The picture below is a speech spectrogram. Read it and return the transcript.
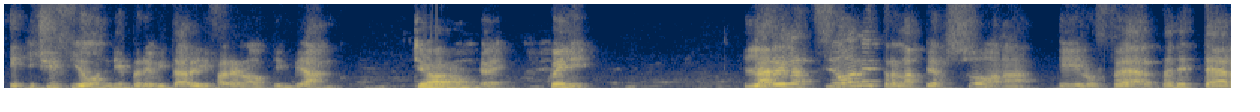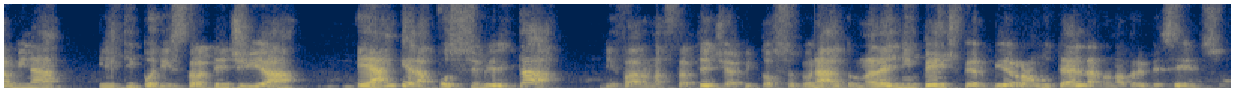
e ti ci fiondi per evitare di fare la notte in bianco. Chiaro. Okay? Quindi la relazione tra la persona e l'offerta determina il tipo di strategia e anche la possibilità di fare una strategia piuttosto che un'altra. Una landing page per birra o Nutella non avrebbe senso.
